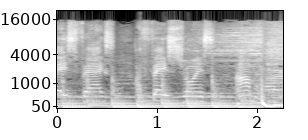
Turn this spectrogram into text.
face facts, I face joints, I'm high.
